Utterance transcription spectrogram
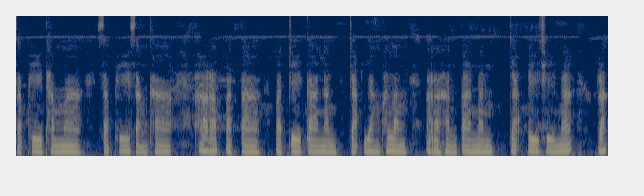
สัพเพธรรมา สัพเพสังฆาภารับปัตตา ปัจเจกานันจะยังพลังอรหันตานันจะเตเชนะรัก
